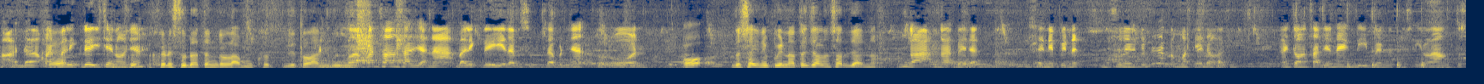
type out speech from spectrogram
ada kan balik deh channelnya. Karena sudah tenggelam ke di telan bumi. Kan salah sarjana balik deh tapi sebenarnya turun. Oh desa ini pinatnya jalan sarjana? Enggak enggak beda. Desa ini pinat desa ini pinat kan masih ada nggak sih? Yang calon sarjana yang di band terus hilang terus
